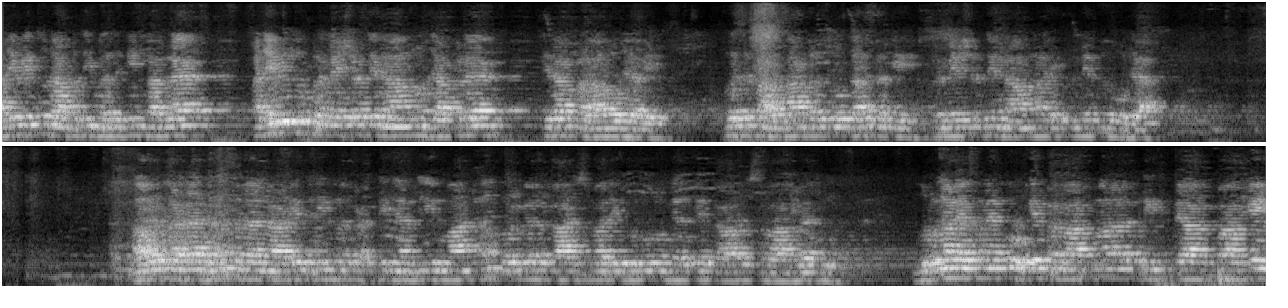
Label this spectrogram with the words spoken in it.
ਅਜੇ ਵੀ ਤੂੰ ਰੱਬ ਦੀ ਬੰਦਗੀ ਕਰ ਲੈ। ਅਜੇ ਵੀ ਤੂੰ ਪਰਮੇਸ਼ਰ ਦੇ ਨਾਮ ਨੂੰ ਜਪ ਲੈ। ਤੇਰਾ ਭਲਾ ਹੋ ਜਾਵੇ। ਉਸ ਭਾਵ ਸਾਗਰ ਤੋਂ ਦਰ ਸਕੇ ਪਰਮੇਸ਼ਰ ਦੇ ਨਾਮ ਨਾਲ ਇੱਕ ਮਿੱਤ ਹੋ ਜਾ। ਔਰ ਸਾਡਾ ਜਨਮ ਸਦਾ ਨਾੜੇ ਤੇਰੀ ਮਨ ਘਟਦੀ ਜਾਂਦੀ ਮਾਨ ਗੁਰ ਮਿਲ ਕਾਜ ਸਵਾਰੇ ਗੁਰੂ ਨੂੰ ਮਿਲ ਕੇ ਕਾਜ ਸਵਾਰ ਲੈ ਤੂੰ ਗੁਰੂ ਨਾਲ ਇੱਕ ਮੈਂ ਹੋ ਕੇ ਪਰਮਾਤਮਾ ਨਾਲ ਪ੍ਰੀਤ ਪਿਆਰ ਪਾ ਕੇ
